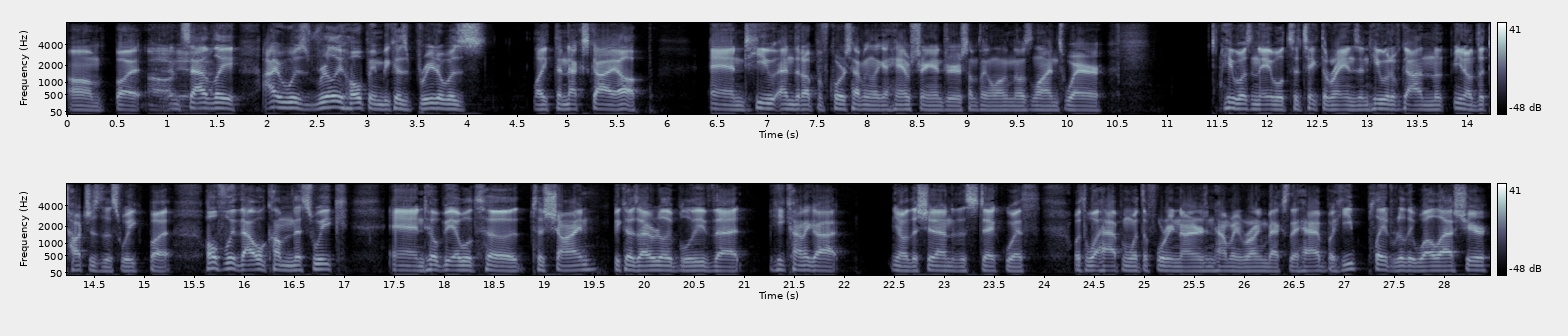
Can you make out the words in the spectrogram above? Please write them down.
Um, but oh, and yeah, sadly. I was really hoping because Breida was like the next guy up, and he ended up, of course, having like a hamstring injury or something along those lines where he wasn't able to take the reins and he would have gotten the you know the touches this week. But hopefully that will come this week and he'll be able to to shine because I really believe that he kind of got you know the shit end of the stick with with what happened with the 49ers and how many running backs they had but he played really well last year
